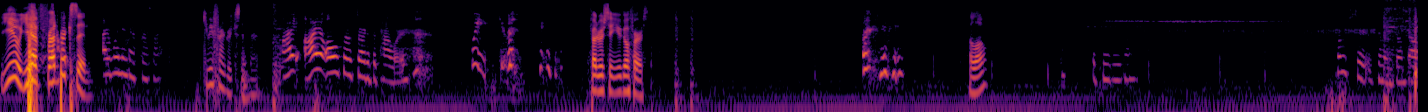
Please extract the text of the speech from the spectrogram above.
You, you have Fredrickson. I went in there first last time. Give me Fredrickson then. I I also started the power. Wait, give it. Fredrickson, you go first. Hello? the TV's on. Some shit is gonna jump out.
